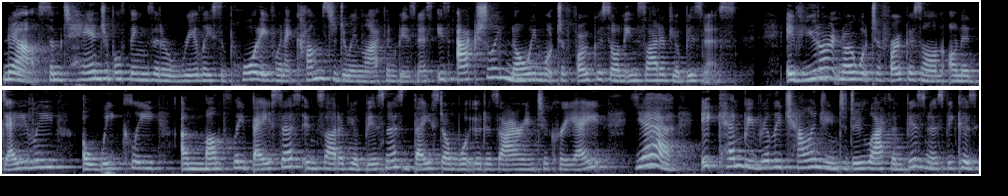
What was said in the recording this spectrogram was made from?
Now, some tangible things that are really supportive when it comes to doing life and business is actually knowing what to focus on inside of your business. If you don't know what to focus on on a daily, a weekly, a monthly basis inside of your business based on what you're desiring to create, yeah, it can be really challenging to do life and business because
